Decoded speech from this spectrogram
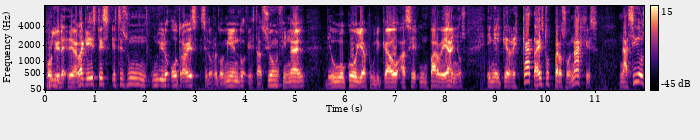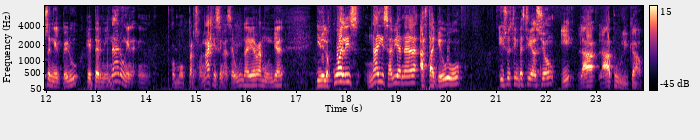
Porque de verdad que este es, este es un, un libro, otra vez se lo recomiendo, Estación Final de Hugo Coya, publicado hace un par de años, en el que rescata a estos personajes nacidos en el Perú que terminaron en- en- como personajes en la Segunda Guerra Mundial y de los cuales nadie sabía nada hasta que Hugo hizo esta investigación y la, la ha publicado.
